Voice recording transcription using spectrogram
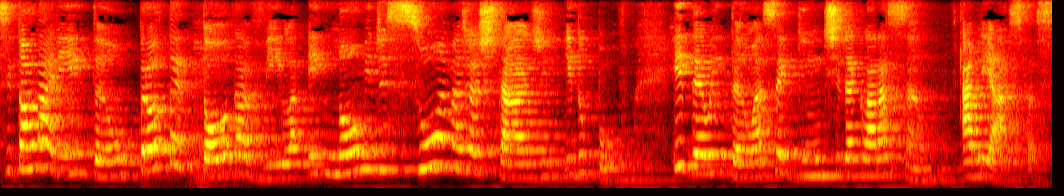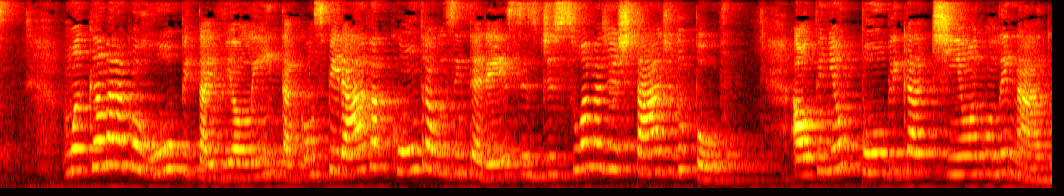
se tornaria então protetor da vila em nome de Sua Majestade e do povo. E deu então a seguinte declaração: abre aspas. Uma Câmara corrupta e violenta conspirava contra os interesses de Sua Majestade e do povo. A opinião pública tinha-a condenado.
